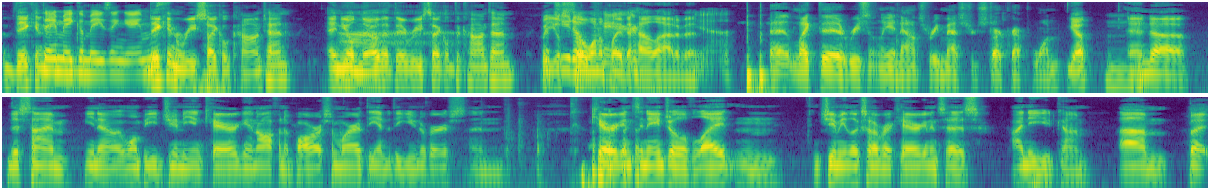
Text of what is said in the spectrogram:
they can They make amazing games. they can recycle content, and you'll know that they recycled the content, but, But you'll you still want to play the hell out of it. Yeah. Uh, like the recently announced remastered StarCraft One. Yep. Mhm. And uh, this time, you know, it won't be Jimmy and Kerrigan off in a bar somewhere at the end of the universe, and Kerrigan's an angel of light, and Jimmy looks over at Kerrigan and says, "I knew you'd come." Um, But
